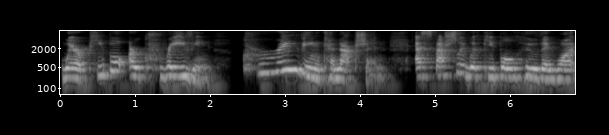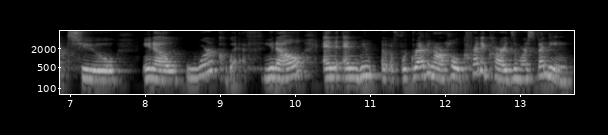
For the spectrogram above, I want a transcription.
where people are craving, craving connection, especially with people who they want to you know work with you know? And and we if we're grabbing our whole credit cards and we're spending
